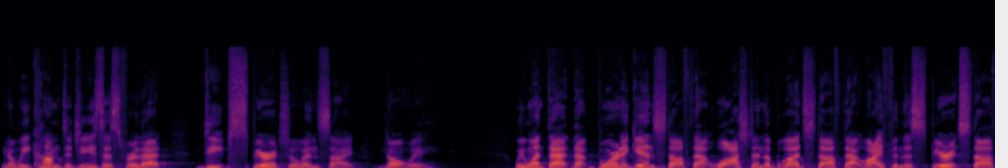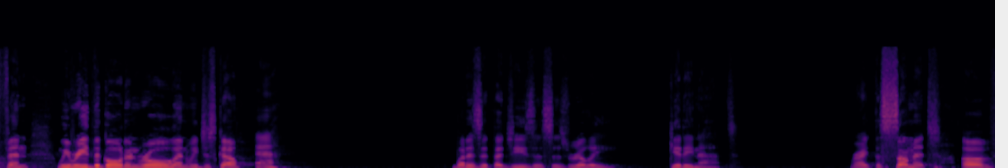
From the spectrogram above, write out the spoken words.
You know, we come to Jesus for that deep spiritual insight, don't we? We want that, that born again stuff, that washed in the blood stuff, that life in the spirit stuff, and we read the golden rule and we just go, eh, what is it that Jesus is really getting at? Right? The summit of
